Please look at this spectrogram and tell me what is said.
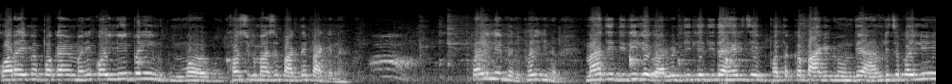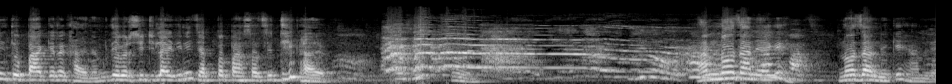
कराईमा पकायौँ भने कहिले पनि म खसीको मासु पाक्दै पाकेन। कहिले पनि खोइ किन? माथि दिदीले घरबाट दिदीले दिँदाखेरि चाहिँ फतक्क पाकेको हुन्थ्यो। हामीले चाहिँ कहिले पनि त्यो पाकेर खाएनौँ। त्यही भएर सिटी लगाइदिने झ्याप्प पाँच सात सिटी खायो। हामी नजाने कि? नजान्ने कि हामीले?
